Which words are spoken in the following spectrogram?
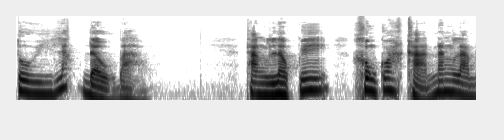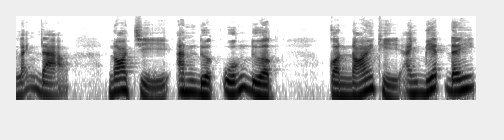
Tôi lắc đầu bảo, thằng Lộc ấy không có khả năng làm lãnh đạo, nó chỉ ăn được uống được, còn nói thì anh biết đấy,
